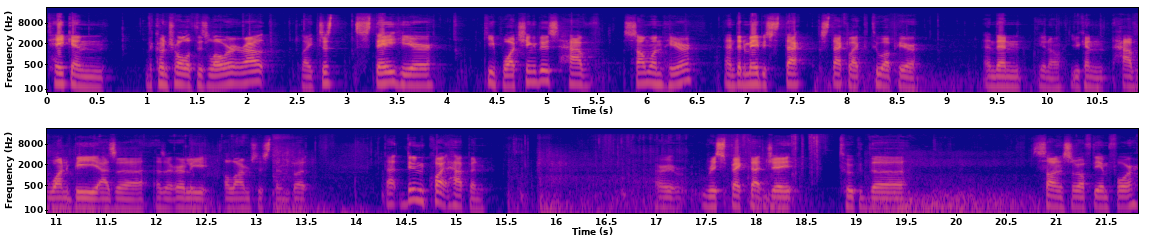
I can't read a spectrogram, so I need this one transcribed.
taken the control of this lower route. Like just stay here, keep watching this, have someone here, and then maybe stack stack like two up here and then you know you can have one B as a as an early alarm system, but that didn't quite happen. I respect that Jay took the silencer off the M4.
